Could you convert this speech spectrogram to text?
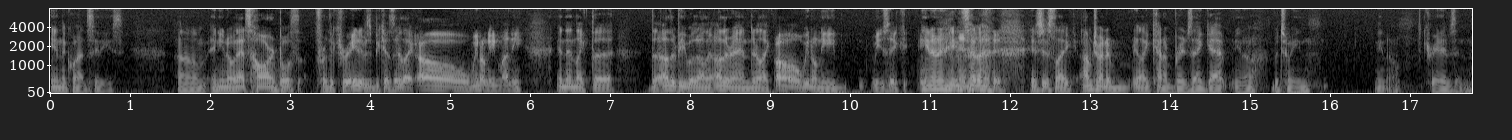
in the Quad Cities. Um, and you know that's hard both for the creatives because they're like, oh, we don't need money, and then like the the other people that are on the other end, they're like, oh, we don't need music. You know what I mean? So it's just like I'm trying to like kind of bridge that gap, you know, between you know creatives and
